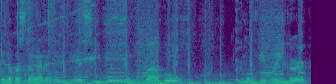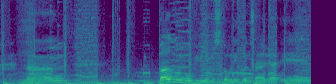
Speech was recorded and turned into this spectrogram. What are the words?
nilabas na nga ng ABS-CBN yung bagong movie trailer ng bagong movie ni Tony Gonzaga and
